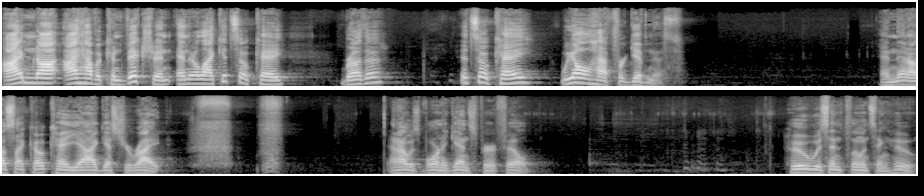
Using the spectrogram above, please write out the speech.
I'm not, I have a conviction, and they're like, it's okay, brother. It's okay. We all have forgiveness. And then I was like, okay, yeah, I guess you're right. And I was born again, spirit filled. Who was influencing who?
